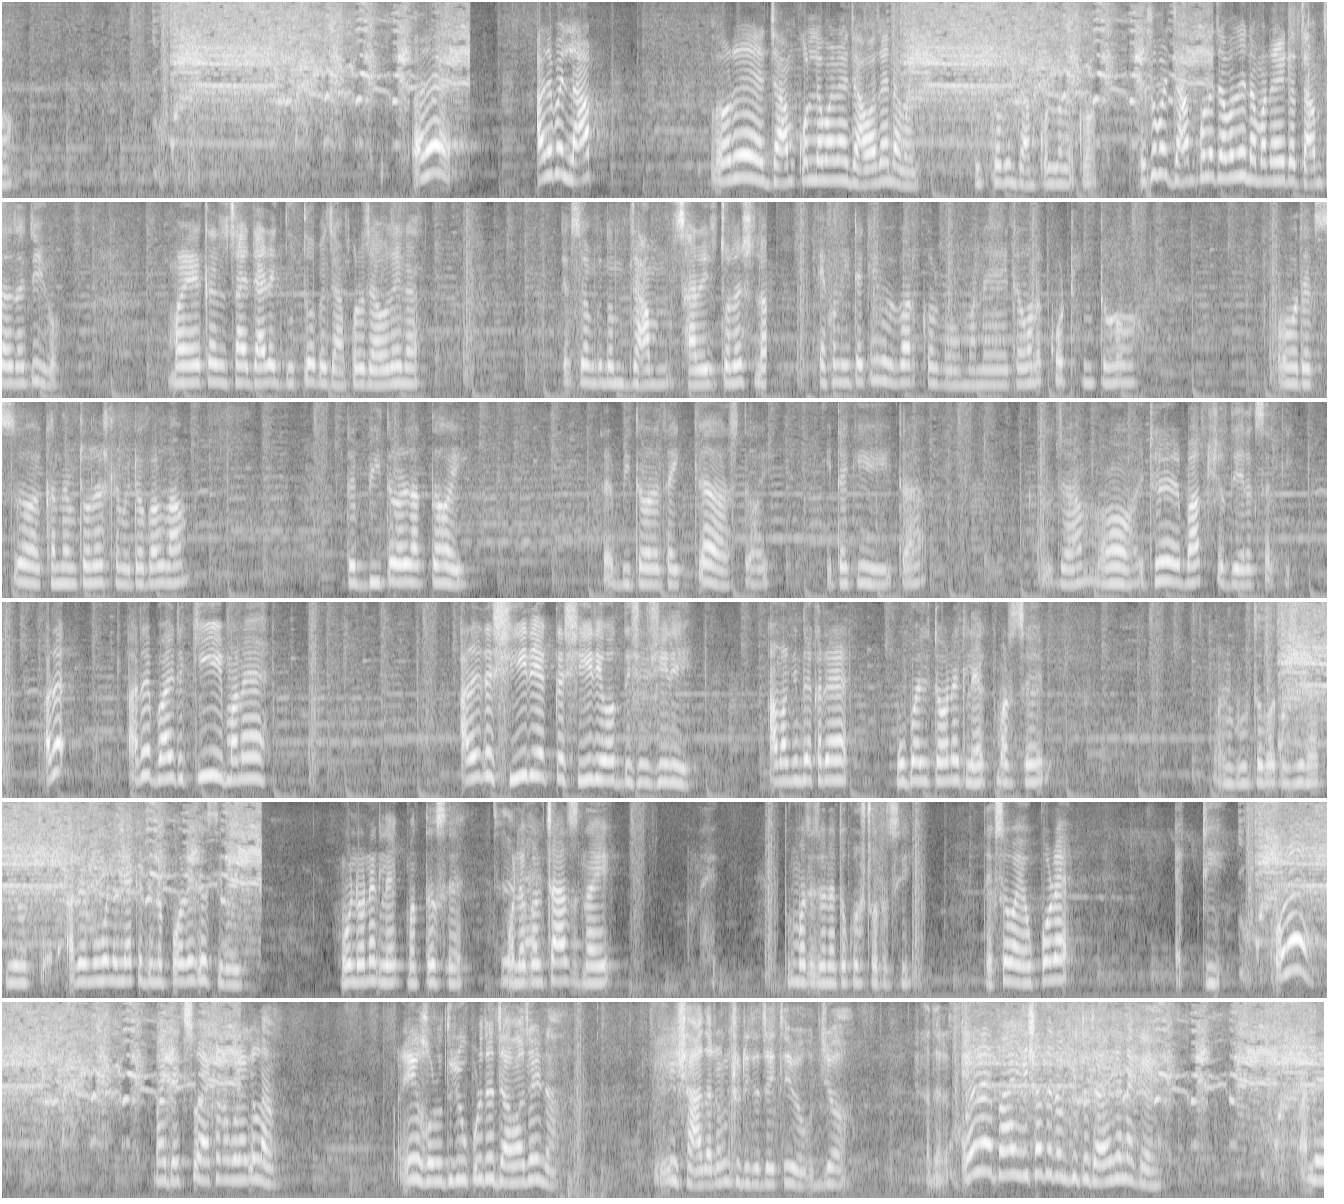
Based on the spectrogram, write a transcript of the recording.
আরে ভাই, লাভ। ওরে, জাম করলে মানে যাওয়া যায় না ভাই। ঠিক কবে জাম করলাম এখন। এসব ভাই, জাম করলে যাওয়া যায় না? মানে এটা জাম চালা যাইতেই। মানে এখানে চাই ডাইরেক্ট দূরতে হবে, জাম করে যাওয়া যায় না। দেখছ, আমি কিন্তু জাম সারে চলে আসলাম। এখন এটা কি ব্যবহার করব? মানে এটা অনেক কঠিন তো। ও, দেখছ, এখানে আমি চলে আসলাম, এটা পারলাম এটা ভিতরে থাকতে হয়। ভিতরে থাকতে আসতে হয়। এটা কি এটা? জাম ও এটা বাক্স দিয়ে রাখছে আর কি। আরে আরে ভাই, এটা কি? মানে আরে এটা সিঁড়ি, একটা সিঁড়ি দিশে সিঁড়ি। আমার কিন্তু এখানে মোবাইলটা অনেক ল্যাগ মারছে। মানে বুঝতে পারতেছি না কি হচ্ছে। আরে, মোবাইলে ল্যাকের জন্য পড়ে গেছি ভাই। মোবাইল অনেক ল্যাগ মারতেছে। মোবাইলে এখন চার্জ নাই। অনেক তোমাদের জন্য এত কষ্ট হতেছি। দেখছ ভাই, উপরে একটি ওরে! ভাই, দেখছ, এখনও পড়ে গেলাম। এই হলুদের উপরে দিয়ে যাওয়া যায় না। এই সাদা রং ছুটিতে যাইতে হবে, বুঝছ? সাদা রং আরে ভাই, এই সাদা রং কিন্তু যাওয়া যায় না মানে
